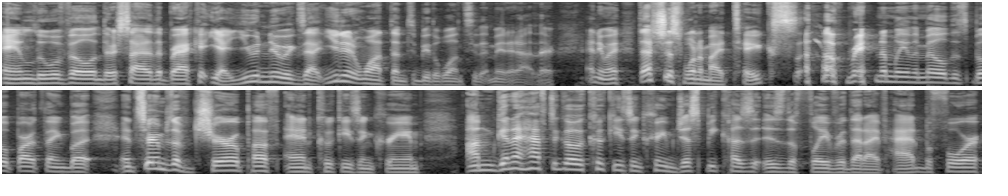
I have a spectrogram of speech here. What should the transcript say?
and Louisville in their side of the bracket? Yeah, you knew exactly. You didn't want them to be the ones who that made it out there. Anyway, that's just one of my takes randomly in the middle of this Built Bar thing. But in terms of churro puff and cookies and cream, I'm gonna have to go with cookies and cream just because it is the flavor that I've had before.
